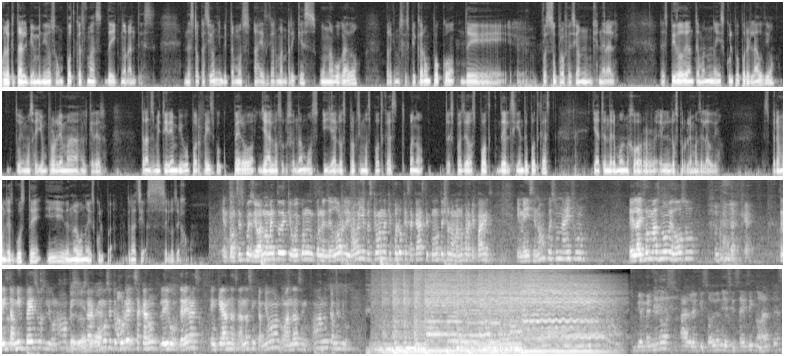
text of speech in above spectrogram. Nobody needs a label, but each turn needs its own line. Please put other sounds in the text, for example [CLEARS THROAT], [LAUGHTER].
Hola, ¿qué tal? Bienvenidos a un podcast más de Ignorantes. En esta ocasión invitamos a Edgar Manríquez, un abogado, para que nos explicara un poco de pues, su profesión en general. Les pido de antemano una disculpa por el audio. Tuvimos ahí un problema al querer transmitir en vivo por Facebook, pero ya lo solucionamos y ya los próximos podcasts, bueno, después de dos pod del siguiente podcast, ya tendremos mejor los problemas del audio. Esperemos les guste y de nuevo una disculpa. Gracias, se los dejo.
Entonces, pues yo al momento de que voy con, con el deudor, le digo, oye, pues qué onda, qué fue lo que sacaste, cómo te echo la mano para que pagues. Y me dice, no, pues un iPhone. El iPhone más novedoso. [LAUGHS] 30 mil pesos. Le digo, no, pues, o sea, ¿cómo se te ocurre sacar un.? Le digo, ¿de veras? ¿En qué andas? ¿Andas en camión o andas en.? Ah, ando en camión. Le digo,
Bienvenidos al episodio 16 de Ignorantes.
